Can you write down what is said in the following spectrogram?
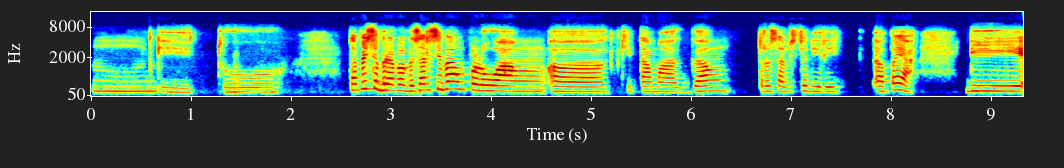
Hmm, gitu. Tapi seberapa besar sih Bang peluang eh, kita magang terus habis itu diri apa ya di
